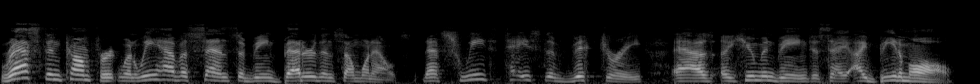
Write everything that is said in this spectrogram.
rest and comfort when we have a sense of being better than someone else. That sweet taste of victory as a human being to say, I beat them all.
